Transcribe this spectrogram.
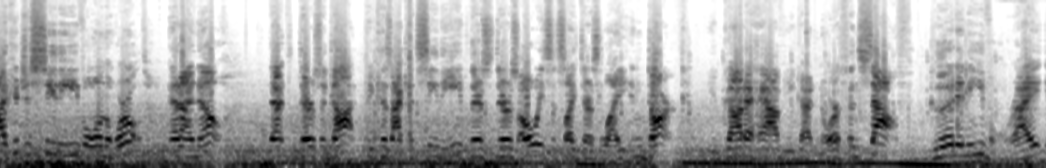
I could just see the evil in the world, and I know that there's a God because I can see the evil. There's there's always it's like there's light and dark. You got to have you got north and south, good and evil, right?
